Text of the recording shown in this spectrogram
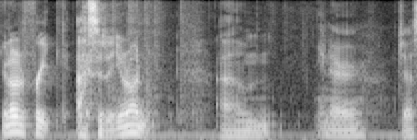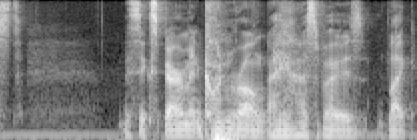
you're not a freak accident. You're not, um, you know, just this experiment gone wrong. I, I suppose. Like,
